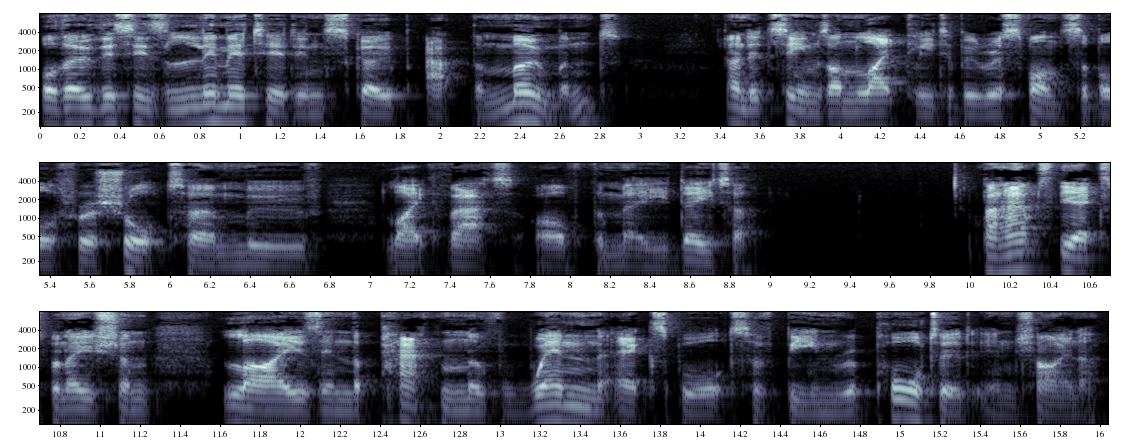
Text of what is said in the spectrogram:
although this is limited in scope at the moment, and it seems unlikely to be responsible for a short term move like that of the May data. Perhaps the explanation lies in the pattern of when exports have been reported in China.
